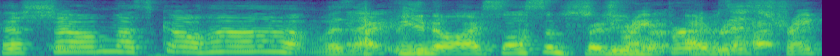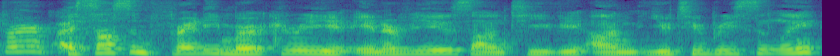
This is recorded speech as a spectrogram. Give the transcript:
The show must go on. Was that I, you know, I saw some Freddie. Mer- Striper? I Was re- that I- Striper? I saw some Freddie Mercury interviews on TV on YouTube recently,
